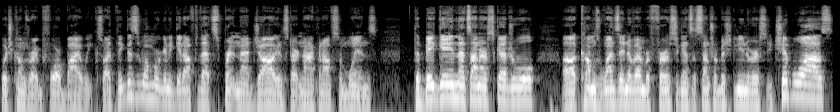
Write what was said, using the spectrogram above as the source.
which comes right before a bye week. So I think this is when we're going to get off to that sprint and that jog and start knocking off some wins. The big game that's on our schedule uh, comes Wednesday, November first, against the Central Michigan University Chippewas.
